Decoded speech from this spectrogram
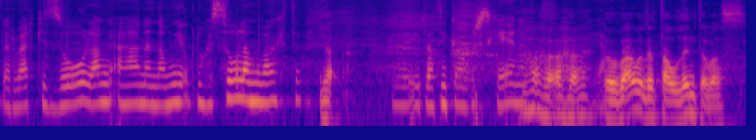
Daar werk je zo lang aan en dan moet je ook nog eens zo lang wachten Ja. uh, dat die kan verschijnen. Dus, uh, ja. We wouden dat het al lente was.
